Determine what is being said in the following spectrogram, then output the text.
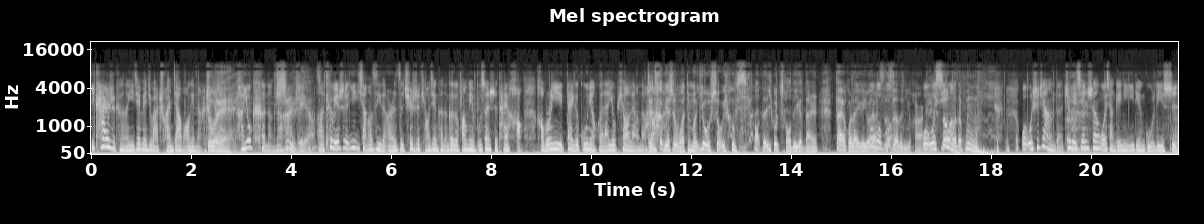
一开始可能一见面就把传家宝给拿出来，很有可能的哈。是这样啊，特别是一想到自己的儿子，确实条件可能各个方面不算是太好，好不容易带个姑娘回来又漂亮的，对，特别是我这么又瘦又小的又丑的一个男人带回来一个有点姿色的女孩，我我希望我的父母，我我是这样的，这位先生，我想给你一点鼓励是，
